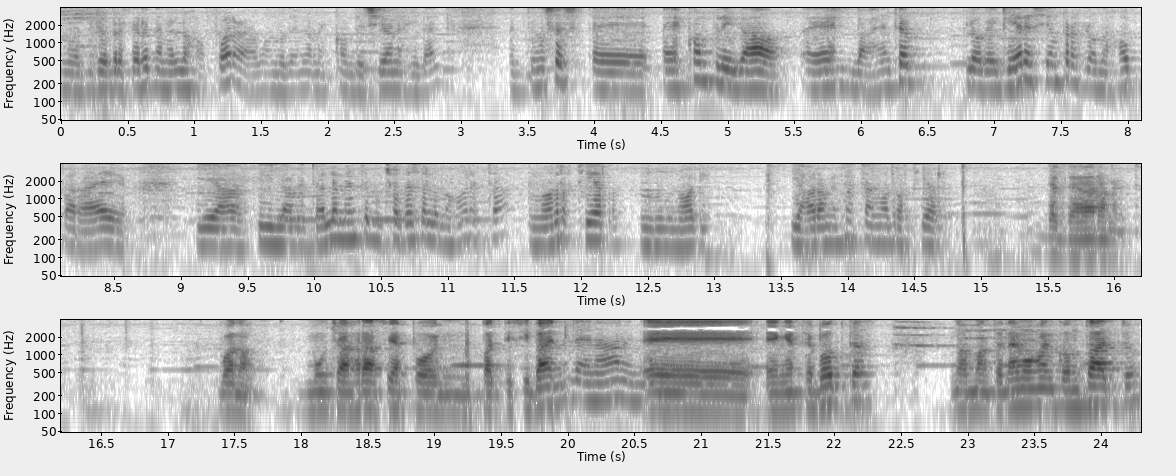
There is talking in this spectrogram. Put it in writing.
Yo prefiero tenerlos afuera cuando tenga mis condiciones y tal. Entonces, eh, es complicado. Es, la gente lo que quiere siempre es lo mejor para ellos. Y, ah, y lamentablemente muchas veces lo mejor está en otras tierras, no aquí. Y ahora mismo está en otras tierras. Verdaderamente. Bueno, muchas gracias por participar. De nada, eh, en este podcast. Nos mantenemos en contacto.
